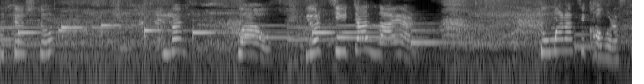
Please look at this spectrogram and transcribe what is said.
ঘুরতে আসতো বাস ওয়াও ইউর চিটা লায়ার তোমার আছে খবর আছে।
